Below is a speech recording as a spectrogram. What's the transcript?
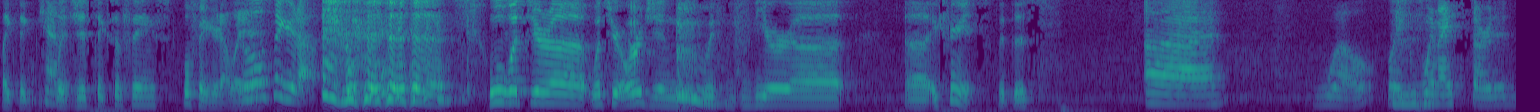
like the Kinda. logistics of things. We'll figure it out later. We'll figure it out. Well, what's your uh, what's your origin with your uh, uh, experience with this? Uh, well, like when I started,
